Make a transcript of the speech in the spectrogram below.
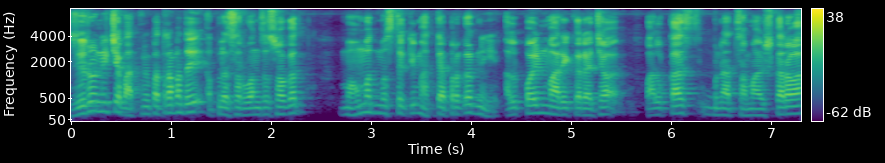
झिरो न्यूजच्या बातमीपत्रामध्ये आपलं सर्वांचं स्वागत. मोहम्मद मुस्तकीम हत्या प्रकरणी मारेकऱ्याच्या पालकास गुन्ह्यात समावेश करावा.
